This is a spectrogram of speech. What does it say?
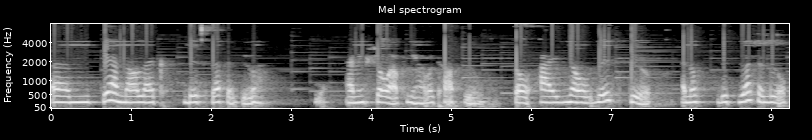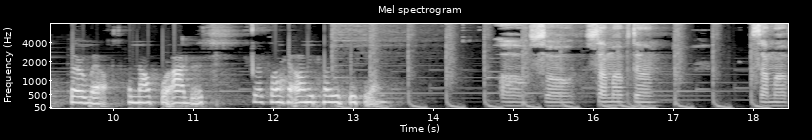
um, they are not like this girl. Yeah, I mean, show up in our classroom. So I know this girl, I know this Russian girl very well, and not for others. That's why I only tell you this one. Oh, so some of them, some of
